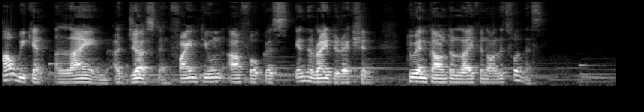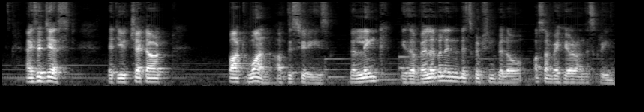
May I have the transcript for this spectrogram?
how we can align, adjust, and fine tune our focus in the right direction to encounter life in all its fullness. I suggest that you check out part 1 of this series. The link is available in the description below or somewhere here on the screen.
